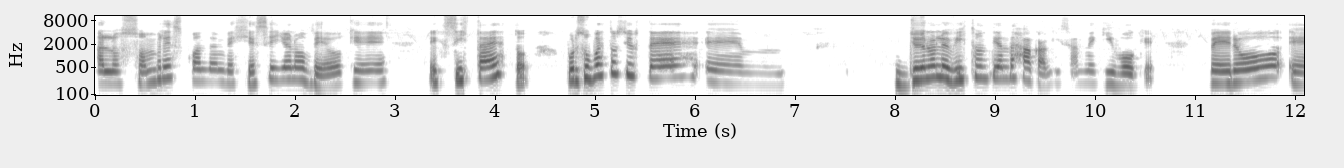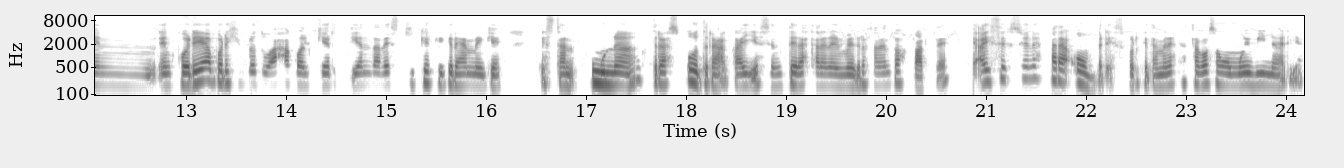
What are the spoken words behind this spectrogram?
a los hombres cuando envejece yo no veo que exista esto. Por supuesto, si ustedes, em, yo no lo he visto en tiendas acá, quizás me equivoque, pero en en Corea, por ejemplo, tú vas a cualquier tienda de skincare que créanme que están una tras otra, calles enteras, están en el metro, están en todas partes. Hay secciones para hombres, porque también está esta cosa como muy binaria.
